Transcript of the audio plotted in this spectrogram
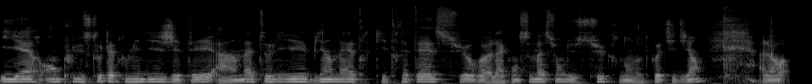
Hier, en plus, toute l'après-midi, j'étais à un atelier bien-être qui traitait sur euh, la consommation du sucre dans notre quotidien. Alors,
